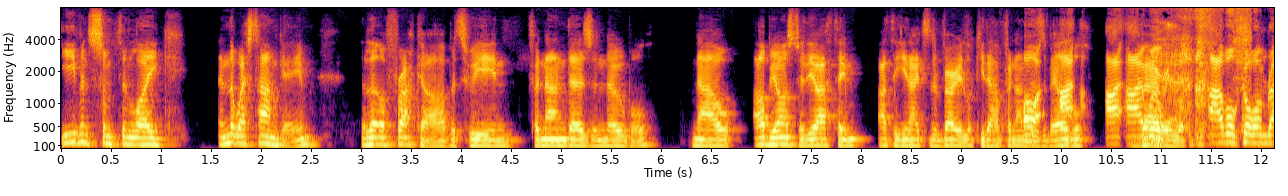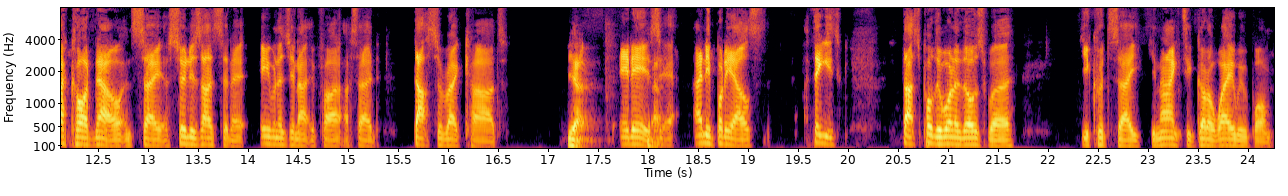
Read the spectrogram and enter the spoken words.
even something like in the West Ham game, the little fracas between Fernandes and Noble. Now, I'll be honest with you, I think I think United are very lucky to have Fernandes available. Oh, I, I, I Very will. lucky. I will go on record now and say, as soon as I seen it, even as United fan, I said that's a red card. Yeah, It is. Yeah. Anybody else? I think it's that's probably one of those where you could say United got away with one.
